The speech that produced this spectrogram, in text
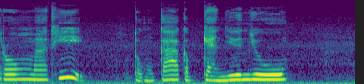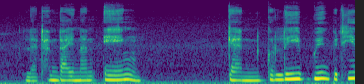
ตรงมาที่ตรงก้ากับแก่นยืนอยู่ และทันใดนั้นเอง แก่นก็รีบวิ่งไปที่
